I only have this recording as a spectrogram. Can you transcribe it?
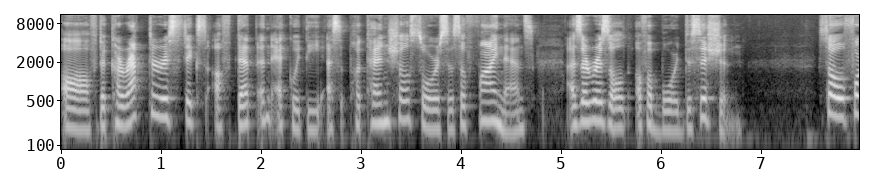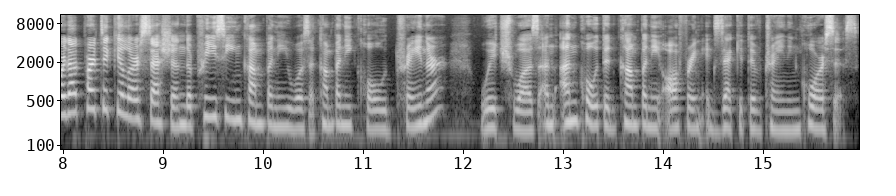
of the characteristics of debt and equity as potential sources of finance as a result of a board decision. So, for that particular session, the pre seen company was a company called Trainer, which was an unquoted company offering executive training courses.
